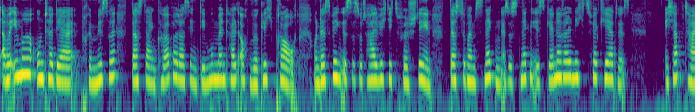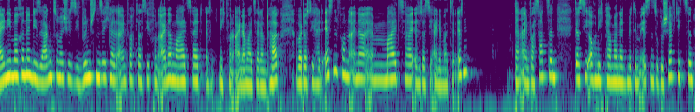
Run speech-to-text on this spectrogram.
aber immer unter der Prämisse, dass dein Körper das in dem Moment halt auch wirklich braucht. Und deswegen ist es total wichtig zu verstehen, dass du beim Snacken, also Snacken ist generell nichts Verkehrtes. Ich habe Teilnehmerinnen, die sagen zum Beispiel, sie wünschen sich halt einfach, dass sie von einer Mahlzeit, also nicht von einer Mahlzeit am Tag, aber dass sie halt essen von einer ähm, Mahlzeit, also dass sie eine Mahlzeit essen dann einfach satt sind, dass sie auch nicht permanent mit dem Essen so beschäftigt sind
